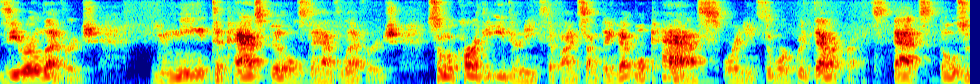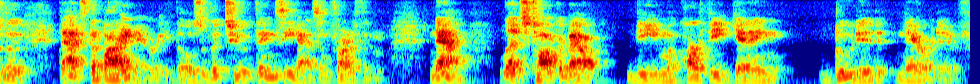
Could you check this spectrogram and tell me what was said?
zero leverage. You need to pass bills to have leverage. So McCarthy either needs to find something that will pass or he needs to work with Democrats. That's those are the that's the binary. Those are the two things he has in front of him. Now, let's talk about the McCarthy getting booted narrative.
